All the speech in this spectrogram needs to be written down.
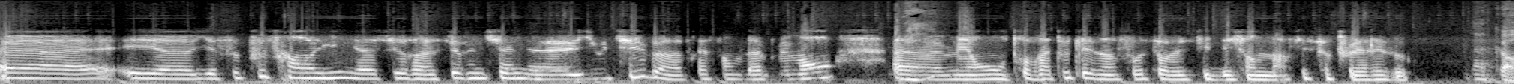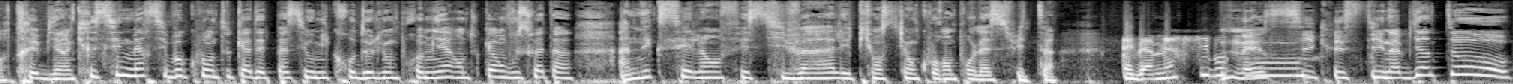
Euh, et euh, il se- tout sera en ligne sur euh, sur une chaîne euh, YouTube euh, vraisemblablement, Euh, mais on trouvera toutes les infos sur le site des Champs de Mars et sur tous les réseaux. D'accord, très bien. Christine, merci beaucoup en tout cas d'être passée au micro de Lyon Première. En tout cas, on vous souhaite un, un excellent festival et puis on se tient au courant pour la suite. Eh bien, merci beaucoup. Merci Christine, à bientôt.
